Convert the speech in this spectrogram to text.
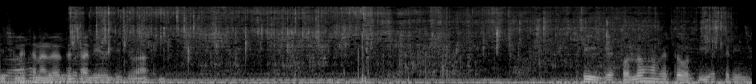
ਪਿਛਲੇ ਥਣਾ ਦਾ ਦਿਖਾ ਦਿਓ ਜੀ ਜਵਾਬ ਠੀਕ ਹੈ ਖੋਲੋ ਹਾਂ ਫਿਰ ਤੋੜਦੀ ਹੈ ਕਰੀ ਨੂੰ।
